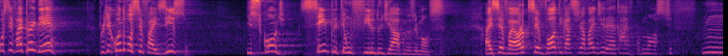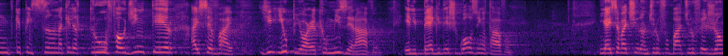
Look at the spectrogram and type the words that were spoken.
você vai perder. Porque quando você faz isso, esconde, sempre tem um filho do diabo, meus irmãos. Aí você vai, a hora que você volta em casa, você já vai direto. Ai, nossa, hum, fiquei pensando naquele trufa o dia inteiro. Aí você vai. E, e o pior é que o miserável, ele pega e deixa igualzinho estava. E aí você vai tirando, tira o fubá, tira o feijão.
